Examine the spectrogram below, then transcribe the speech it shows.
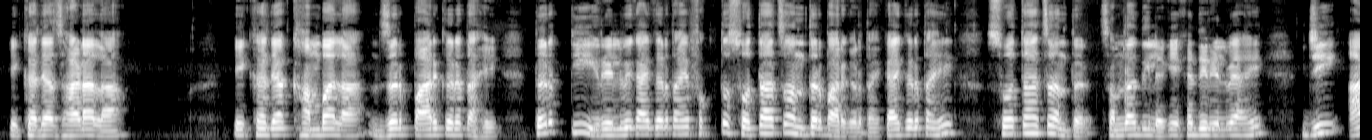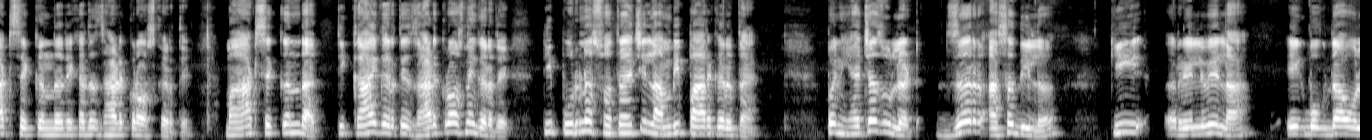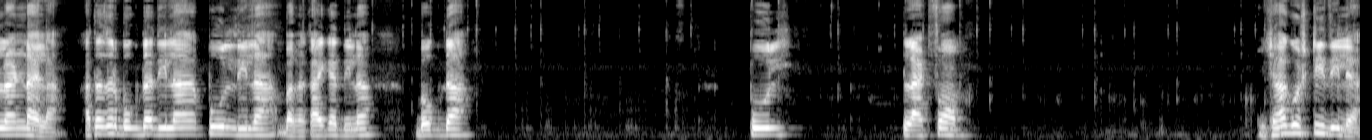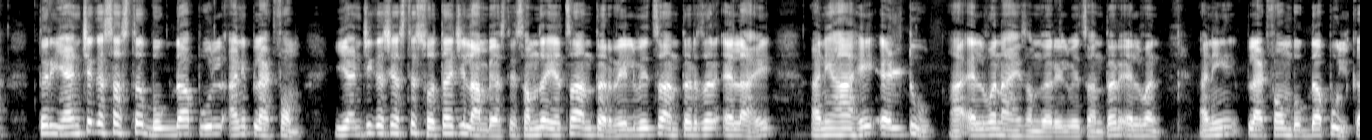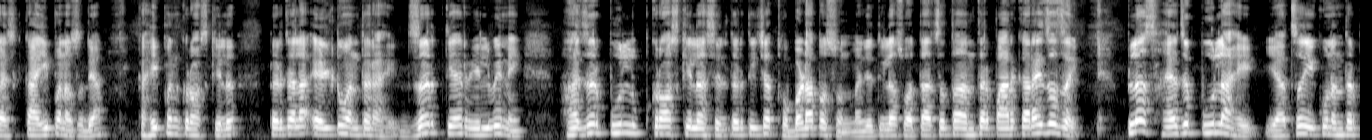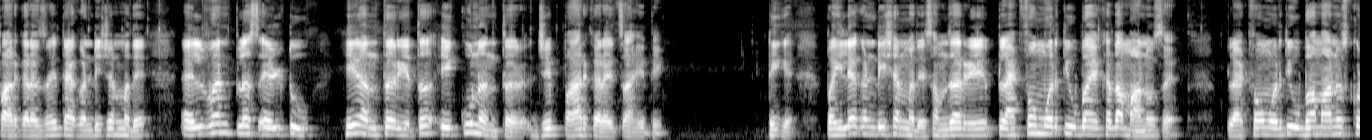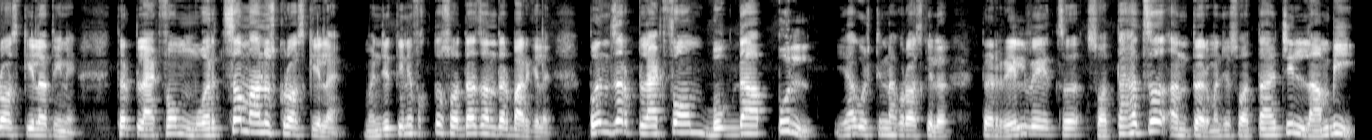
एखाद्या झाडाला एखाद्या खांबाला जर पार करत आहे तर ती रेल्वे काय करत आहे? फक्त स्वतःचं अंतर पार करत आहे. काय करत आहे? स्वतःचं अंतर. समजा दिलं की एखादी रेल्वे आहे जी आठ सेकंदात एखादं झाड क्रॉस करते. मग आठ सेकंदात ती काय करते? झाड क्रॉस नाही करते. ती पूर्ण स्वतःची लांबी पार करत आहे. पण ह्याच्याच उलट जर असं दिलं की रेल्वेला एक बोगदा ओलांडायला आता जर बोगदा दिला पूल दिला बघा काय काय दिलं बोगदा पूल प्लॅटफॉर्म ह्या गोष्टी दिल्या तर यांचे कसं असतं बोगदा पूल आणि प्लॅटफॉर्म यांची कशी असते स्वतःची लांबी असते. समजा याचं अंतर रेल्वेचं अंतर जर एल आहे आणि हा आहे एल टू हा एल वन आहे समजा रेल्वेचं अंतर एल वन आणि प्लॅटफॉर्म बोगदा पूल का काही पण असू द्या काही पण क्रॉस केलं तर त्याला एल टू अंतर आहे. जर त्या रेल्वेने हा जर पूल क्रॉस केला असेल तर तिच्या थोबडापासून म्हणजे तिला स्वतःचं तर अंतर पार करायचंच आहे प्लस हा जो पूल आहे याचं एकूण अंतर पार करायचं आहे. त्या कंडिशनमध्ये L one plus L two हे अंतर येतं एकूण अंतर जे पार करायचं आहे ते. ठीक आहे? पहिल्या कंडिशनमध्ये समजा रे प्लॅटफॉर्मवरती उभा एखादा माणूस आहे. प्लॅटफॉर्मवरती उभा माणूस क्रॉस केला तिने. तर प्लॅटफॉर्मवरचा माणूस क्रॉस केला आहे म्हणजे तिने फक्त स्वतःचं अंतर पार केलं आहे पण जर प्लॅटफॉर्म बोगदा पूल ह्या गोष्टींना क्रॉस केलं तर रेल्वेचं स्वतःचं अंतर म्हणजे स्वतःची लांबी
